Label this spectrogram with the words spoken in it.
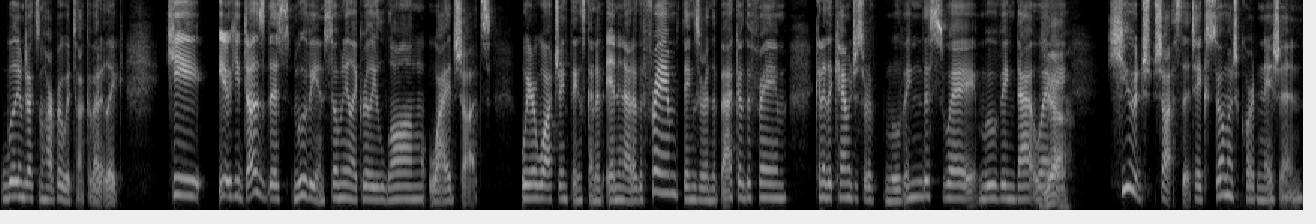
William Jackson Harper would talk about it. Like he, you know, he does this movie in so many like really long wide shots where you're watching things kind of in and out of the frame. Things are in the back of the frame. Kind of the camera just sort of moving this way, moving that way. Yeah. Huge shots that take so much coordination.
